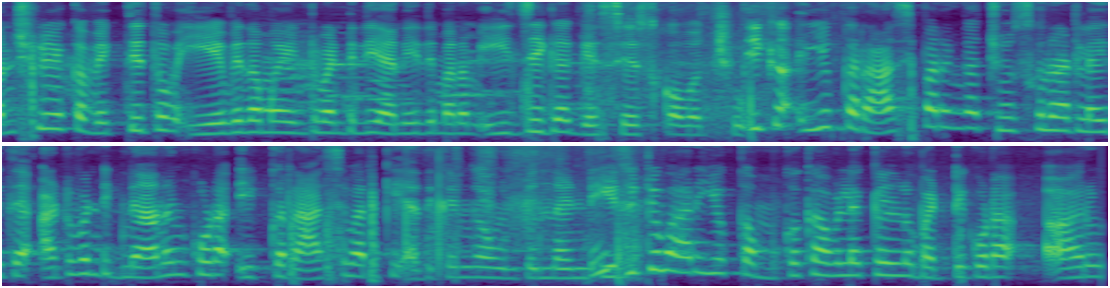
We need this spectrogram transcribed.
మనుషుల యొక్క వ్యక్తిత్వం ఏ విధమైనటువంటిది అనేది మనం ఈజీగా గెస్ చేసుకోవచ్చు. ఇక ఈ యొక్క రాశి పరంగా చూసుకున్నట్లయితే అటువంటి జ్ఞానం కూడా ఈ యొక్క రాశి వారికి అధికంగా ఉంటుందండి. ఎదుటి వారి యొక్క ముఖ కవళికలను బట్టి కూడా వారు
